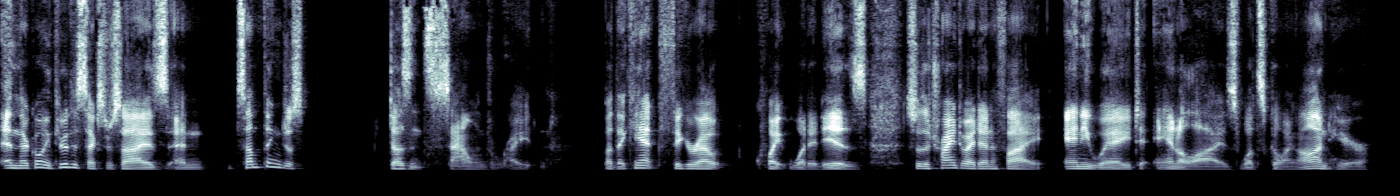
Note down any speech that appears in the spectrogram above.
And they're going through this exercise, and something just doesn't sound right, but they can't figure out quite what it is. So they're trying to identify any way to analyze what's going on here.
